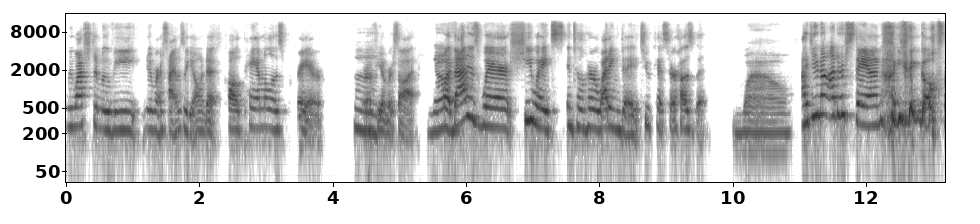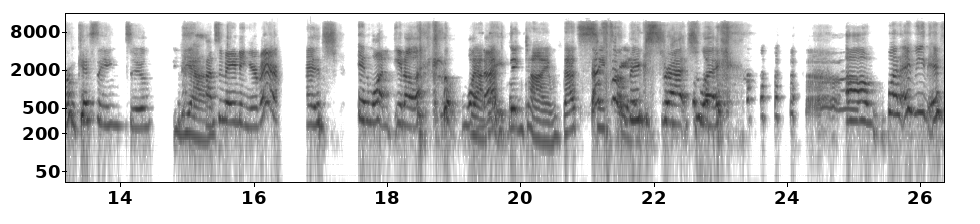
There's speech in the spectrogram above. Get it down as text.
we watched a movie numerous times. We owned it called Pamela's Prayer. Hmm. I don't know if you ever saw it. No. But that is where she waits until her wedding day to kiss her husband. Wow. I do not understand how you can go from kissing to yeah consummating your marriage in one, you know, like one yeah, night. That's big time. That's that's a big stretch. Like um, but I mean if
